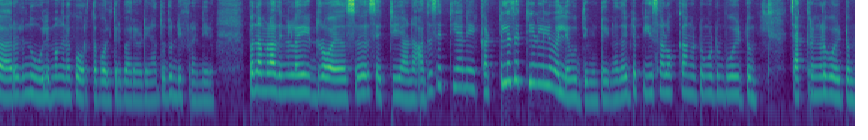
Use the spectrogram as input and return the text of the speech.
വേറൊരു നൂലും അങ്ങനെ കോർത്ത പോലത്തെ ഒരു പരിപാടിയാണ്. അതും ഡിഫറെന്റ് ആയിരുന്നു. അപ്പോൾ നമ്മൾ അതിനുള്ള ഈ ഡ്രോയേഴ്സ് സെറ്റ് ചെയ്യാണ്. അത് സെറ്റ് ചെയ്യാൻ കട്ടിൽ സെറ്റ് ചെയ്യണമെങ്കിലും വലിയ ബുദ്ധിമുട്ടായിരുന്നു. അതിന്റെ പീസുകളൊക്കെ അങ്ങോട്ടും ഇങ്ങോട്ടും പോയിട്ടും ചക്രങ്ങൾ പോയിട്ടും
